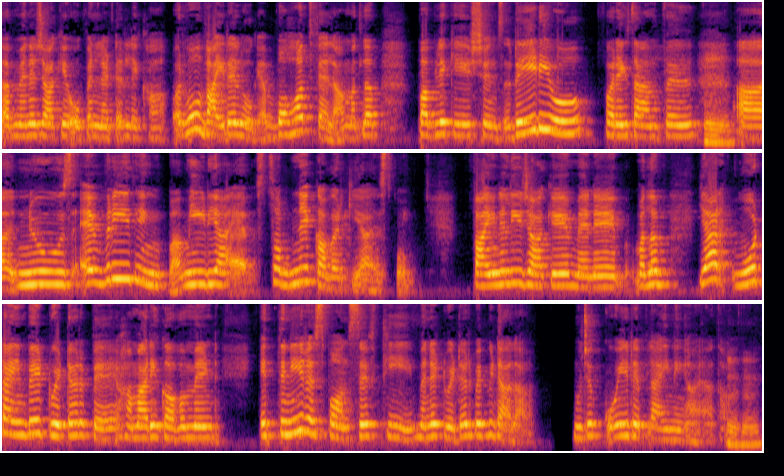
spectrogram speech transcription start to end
तब मैंने जाके ओपन लेटर लिखा और वो वायरल हो गया बहुत फैला। मतलब publication radio for example news everything media सबने कवर किया इसको। फाइनली जाके मैंने मतलब यार वो टाइम पे ट्विटर पे हमारी गवर्नमेंट इतनी रिस्पॉन्सिव थी। मैंने ट्विटर पे भी डाला। मुझे कोई रिप्लाई नहीं आया था।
